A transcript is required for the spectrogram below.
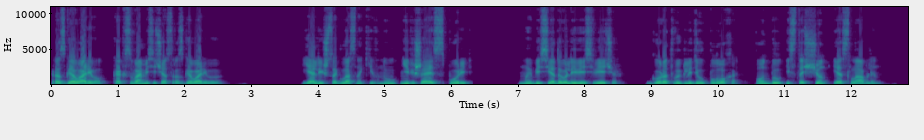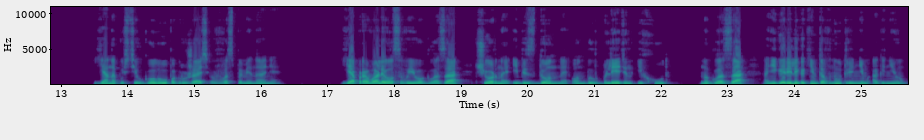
Разговаривал, как с вами сейчас разговариваю. Я лишь согласно кивнул, не решаясь спорить. Мы беседовали весь вечер. Город выглядел плохо, он был истощен и ослаблен. Я напустил голову, погружаясь в воспоминания. Я проваливался в его глаза, черные и бездонные, он был бледен и худ. Но глаза, они горели каким-то внутренним огнем.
